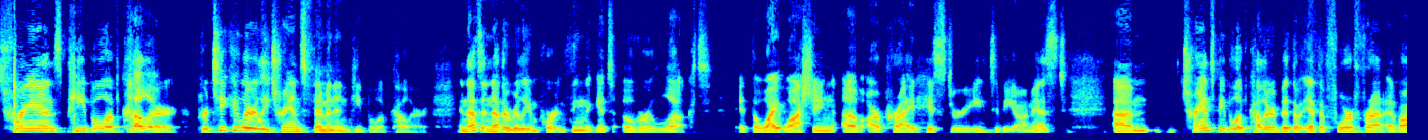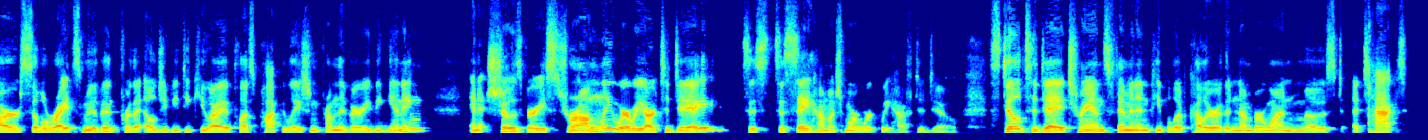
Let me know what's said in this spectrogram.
Trans people of color, particularly trans feminine people of color, and that's another really important thing that gets overlooked at the whitewashing of our pride history. To be honest. Um, trans people of color have been at the forefront of our civil rights movement for the LGBTQIA plus population from the very beginning and it shows very strongly where we are today to, to say how much more work we have to do. Still today, trans feminine people of color are the number one most attacked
